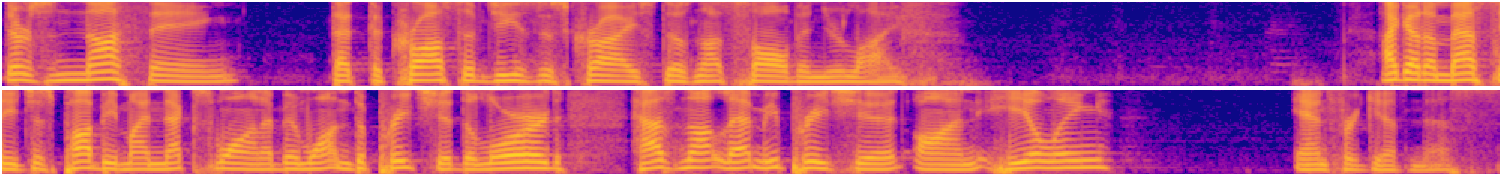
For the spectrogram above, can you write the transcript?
There's nothing that the cross of Jesus Christ does not solve in your life. I got a message, it's probably my next one. I've been wanting to preach it. The Lord has not let me preach it on healing and forgiveness.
